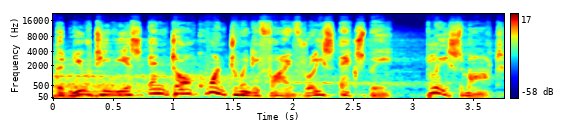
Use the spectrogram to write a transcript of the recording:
The new TVS N Talk 125 Race XP. Play smart.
